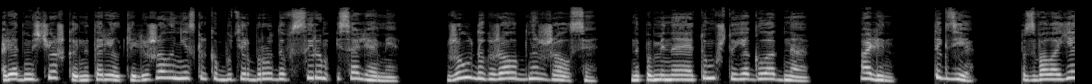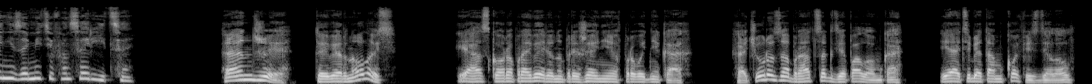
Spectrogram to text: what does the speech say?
Рядом с чашкой на тарелке лежало несколько бутербродов с сыром и солями. Желудок жалобно сжался, напоминая о том, что я голодна. «Алин, ты где?» — позвала я, не заметив ансарица. «Энджи, ты вернулась? Я скоро проверю напряжение в проводниках. Хочу разобраться, где поломка. Я тебе там кофе сделал.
